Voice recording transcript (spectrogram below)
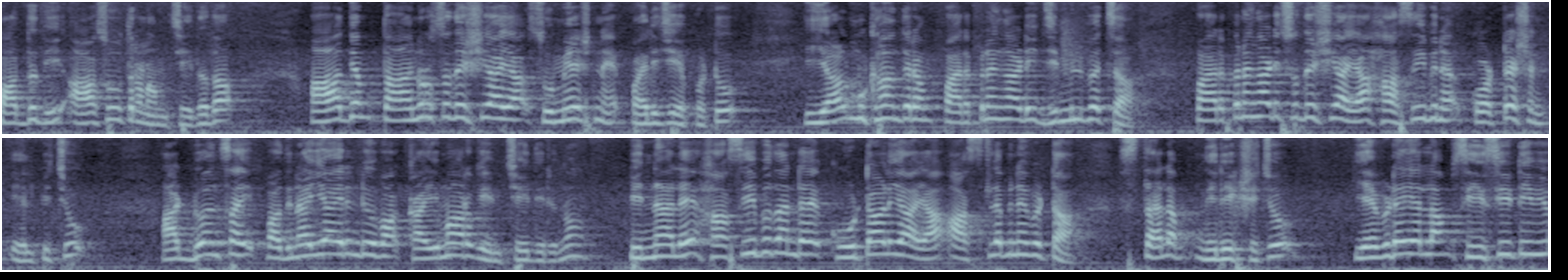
പദ്ധതി ആസൂത്രണം ചെയ്തത്. ആദ്യം താനൂർ സ്വദേശിയായ സുമേഷിനെ പരിചയപ്പെട്ടു. ഇയാൾ മുഖാന്തരം പരപ്പനങ്ങാടി ജിമ്മിൽ വെച്ച പരപ്പനങ്ങാടി സ്വദേശിയായ ഹസീബിന് കൊട്ടേഷൻ ഏൽപ്പിച്ചു. അഡ്വാൻസായി പതിനയ്യായിരം രൂപ കൈമാറുകയും ചെയ്തിരുന്നു. പിന്നാലെ ഹസീബ് തന്റെ കൂട്ടാളിയായ അസ്ലമിനെ വിട്ട സ്ഥലം നിരീക്ഷിച്ചു. എവിടെയെല്ലാം സി സി ടി വി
